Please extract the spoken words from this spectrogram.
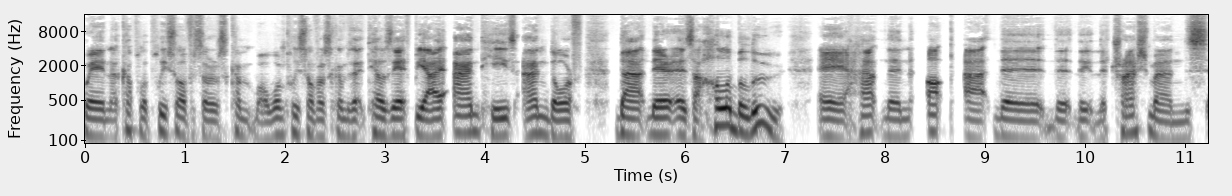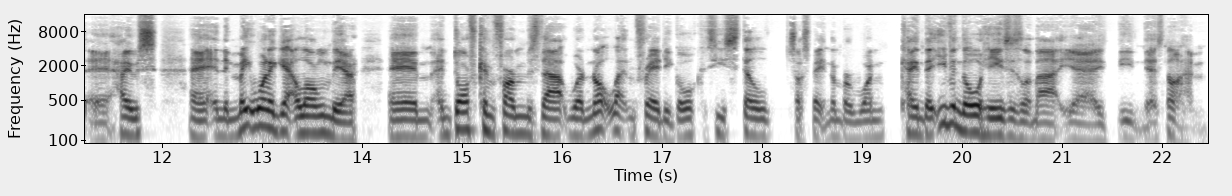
when a couple of police officers come. Well, one police officer comes out, tells the FBI and Hayes and Dorff that there is a hullabaloo uh, happening up at the the the, the trash man's uh, house, uh, and they might want to get along there. Um, and Dorff confirms that we're not letting Freddie go because he's still suspect number one, kind of. Even though Hayes is like that, yeah, he, it's not him.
